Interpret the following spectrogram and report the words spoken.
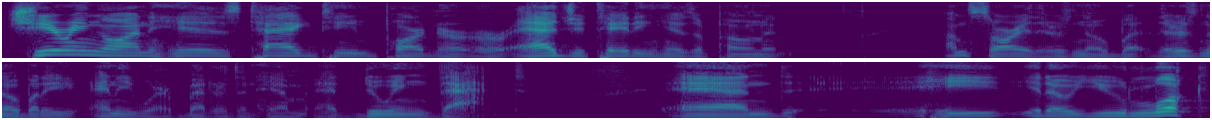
cheering on his tag team partner or agitating his opponent. I'm sorry, there's no there's nobody anywhere better than him at doing that. And he, you know, you look.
